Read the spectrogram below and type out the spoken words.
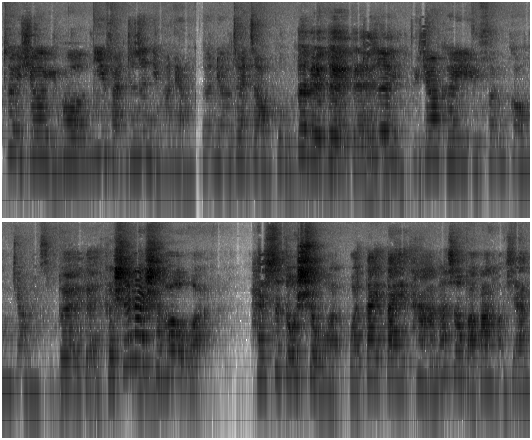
退休以后，一凡就是你们两个轮流在照顾。对对对对，就是比较可以分工这样子。对对，可是那时候我还是都是我我带带他。那时候爸爸好像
